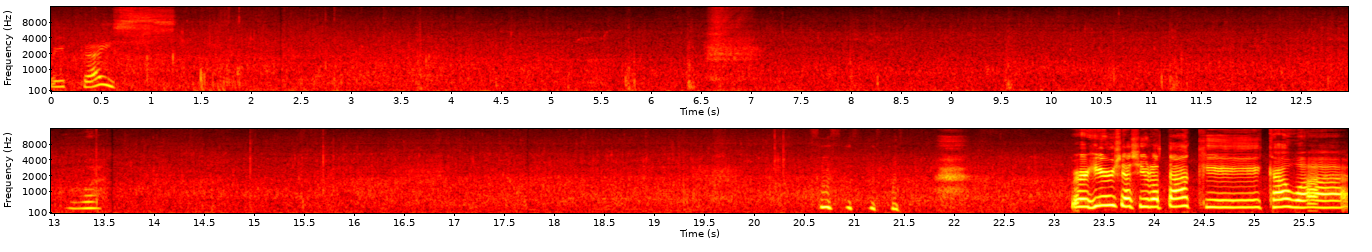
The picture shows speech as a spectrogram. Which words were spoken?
Wait guys. We're here sa Shirataki, Kawa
